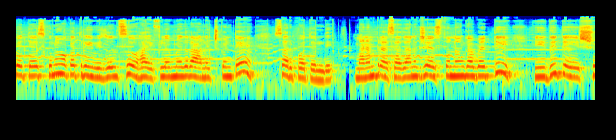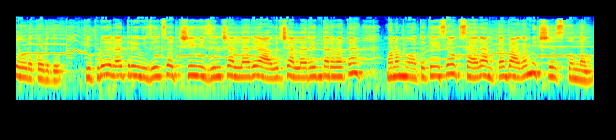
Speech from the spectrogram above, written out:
పెట్టేసుకుని ఒక త్రీ విజిల్స్ హై ఫ్లేమ్ మీద రానిచ్చుకుంటే సరిపోతుంది. మనం ప్రసాదానికి చేస్తున్నాం కాబట్టి ఇది టేస్ట్ చూడకూడదు. ఇప్పుడు ఇలా త్రీ విజిల్స్ వచ్చి విజిల్ చల్లారి ఆవిరి చల్లారిన తర్వాత మనం మూత తీసి ఒకసారి అంతా బాగా మిక్స్ చేసుకుందాం.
